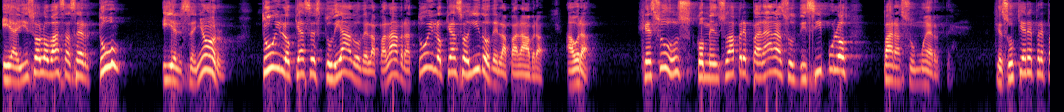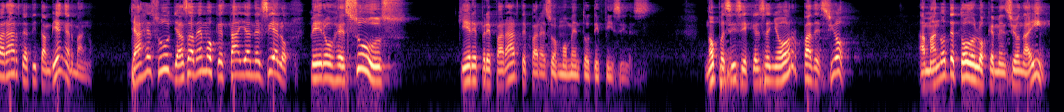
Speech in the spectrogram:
Y ahí solo vas a ser tú y el Señor. Tú y lo que has estudiado de la palabra, tú y lo que has oído de la palabra. Ahora, Jesús comenzó a preparar a sus discípulos para su muerte. Jesús quiere prepararte a ti también, hermano. Ya Jesús, ya sabemos que está allá en el cielo, pero Jesús quiere prepararte para esos momentos difíciles. No, pues sí, sí, es que el Señor padeció a manos de todos los que menciona ahí.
